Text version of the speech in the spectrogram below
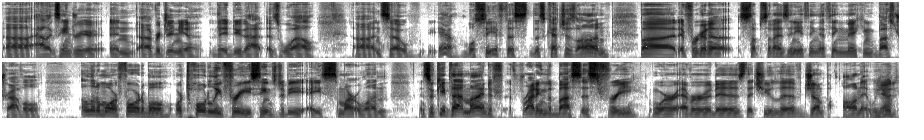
uh, Alexandria, and uh, Virginia. They do that as well. Uh, and so, yeah, we'll see if this, this catches on. But if we're going to subsidize anything, I think making bus travel a little more affordable or totally free seems to be a smart one. And so keep that in mind. If, if riding the bus is free wherever it is that you live, jump on it. We Yeah. would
